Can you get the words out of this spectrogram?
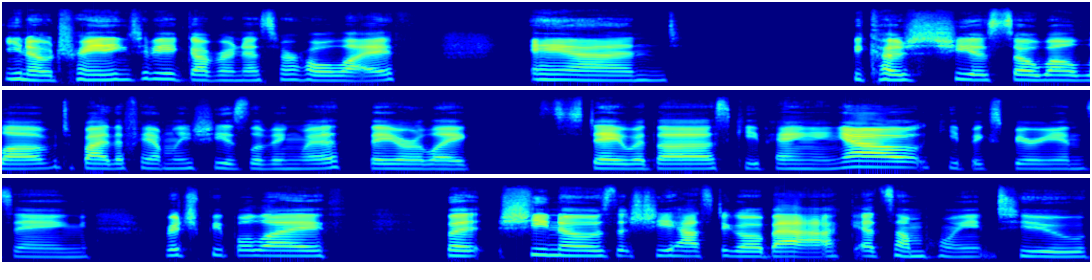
you know, training to be a governess her whole life. And because she is so well loved by the family she is living with, they are like, stay with us, keep hanging out, keep experiencing rich people life. But she knows that she has to go back at some point to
